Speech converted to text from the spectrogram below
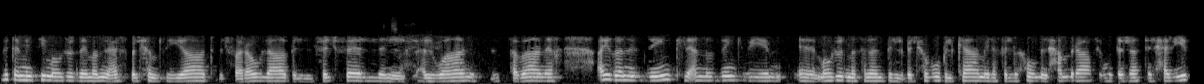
فيتامين سي موجود زي ما بنعرف بالحمضيات، بالفراولة، بالفلفل، صحيح. الألوان، السبانخ، أيضا الزنك لأنه الزنك آه، موجود مثلا بالحبوب الكاملة في اللحوم الحمراء في منتجات الحليب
